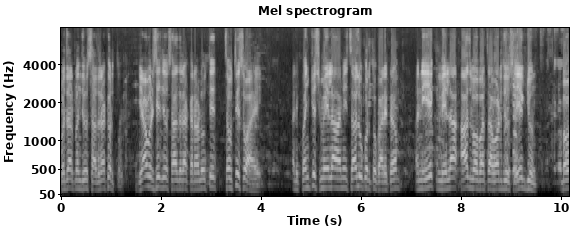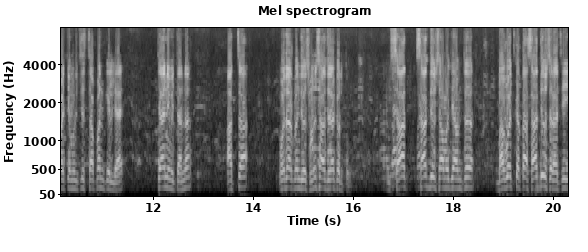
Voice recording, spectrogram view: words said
वदार्पण दिवस साजरा करतो. या वर्षी जो साजरा करालो ते चौतीसवा आहे. आणि पंचवीस मेला आम्ही चालू करतो कार्यक्रम. आणि एक मेला आज बाबाचा वाढदिवस आहे एक जून. बाबाची मूर्ती स्थापन केली आहे. त्या निमित्तानं आजचा वदार्पण दिवस म्हणून साजरा करतो. सात सात दिवसामध्ये आमचं भागवत कथा सात दिवस राहते.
